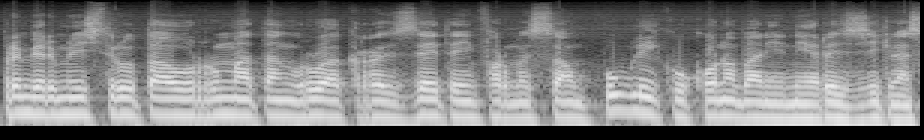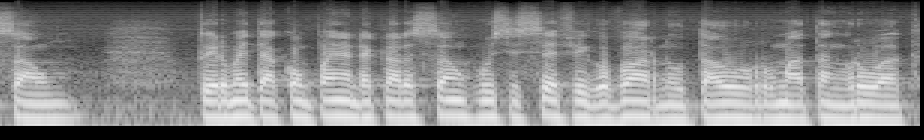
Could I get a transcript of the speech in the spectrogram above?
Primeiro-Ministro Tau Rumatang que rejeita a informação pública com a resignação. Tu irmãita acompanha a declaração do chefe governo Tau Rumatang Ruak.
